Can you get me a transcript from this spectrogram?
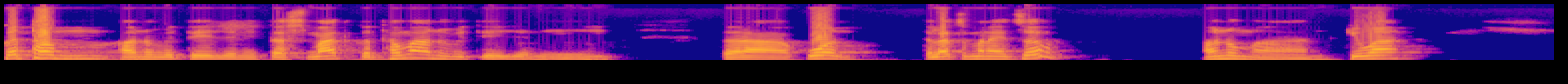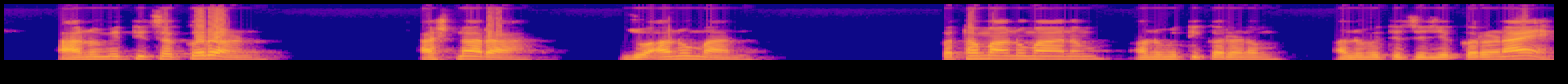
कथम अनुमितेजनी तस्मात कथम अनुमितेजनी तर कोण? त्यालाच म्हणायचं अनुमान. किंवा अनुमितीचं करण असणारा जो अनुमान कथम अनुमानम अनुमितीकरणम अनुमितीचे जे करण आहे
